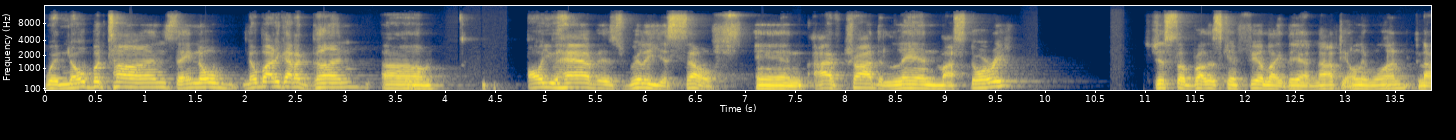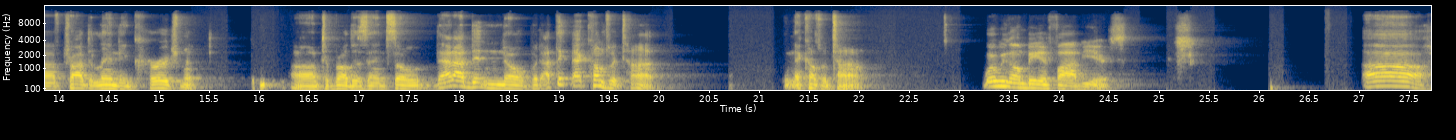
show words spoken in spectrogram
with no batons, they know nobody got a gun. Um, all you have is really yourself. And I've tried to lend my story just so brothers can feel like they are not the only one. And I've tried to lend encouragement uh, to brothers. And so that I didn't know, but I think that comes with time. that comes with time. Where are we going to be in five years? Uh,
